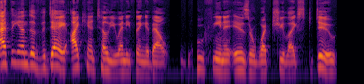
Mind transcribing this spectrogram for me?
At the end of the day, I can't tell you anything about who Fenna is or what she likes to do.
